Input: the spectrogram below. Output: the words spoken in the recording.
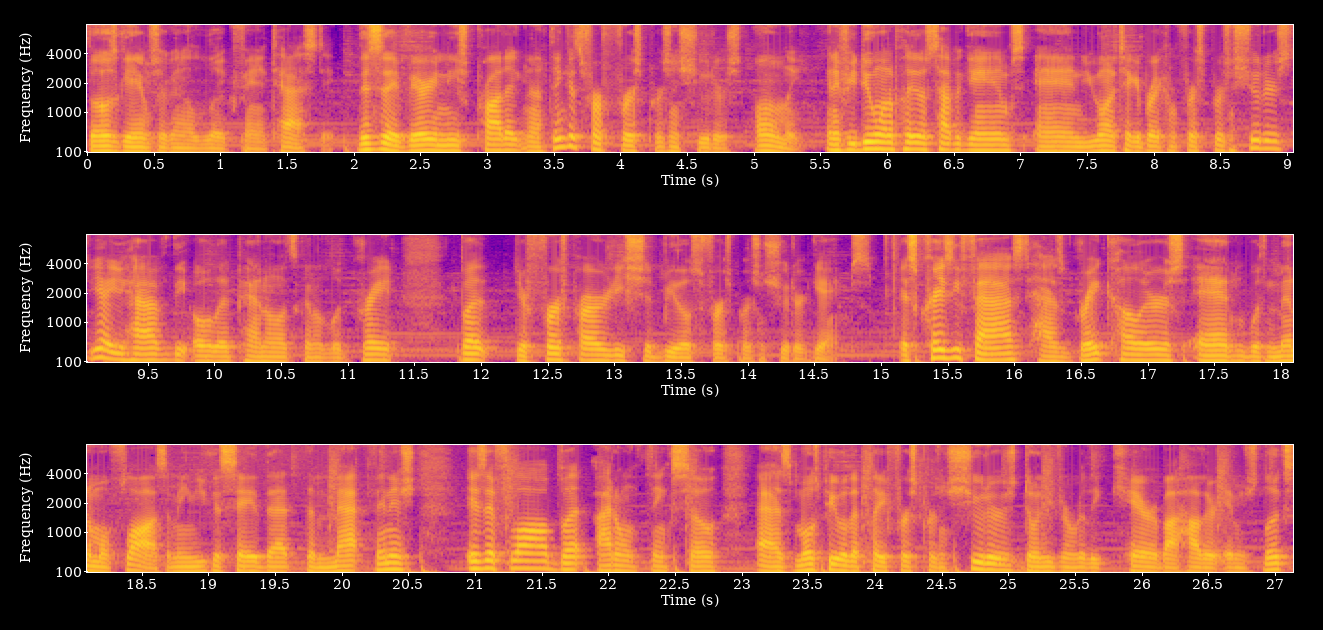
Those games are gonna look fantastic. This is a very niche product and I think it's for first person shooters only. And if you do wanna play those type of games and you wanna take a break from first person shooters, yeah, you have the OLED panel, it's gonna look great but your first priority should be those first person shooter games. It's crazy fast, has great colors, and with minimal flaws. I mean, you could say that the matte finish is a flaw, but I don't think so, as most people that play first person shooters don't even really care about how their image looks,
